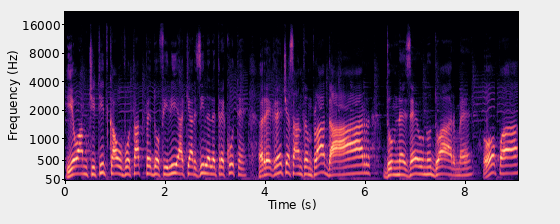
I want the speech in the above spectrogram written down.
Eu am citit că au votat pedofilia chiar zilele trecute. Regret ce s-a întâmplat, dar Dumnezeu nu doarme. Opa,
